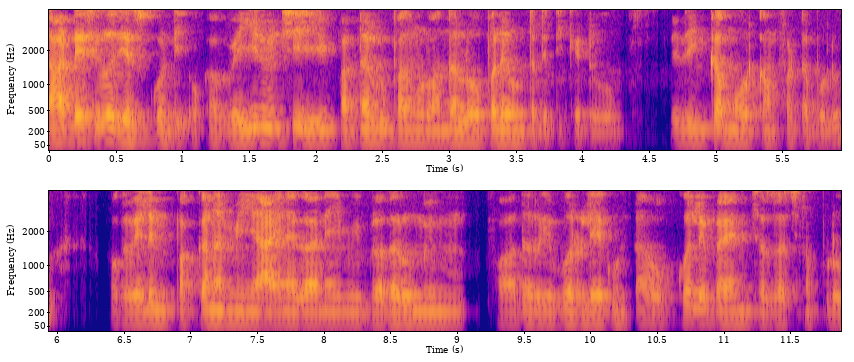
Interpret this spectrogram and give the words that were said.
థర్డ్ ఏసీలో చేసుకోండి. ఒక వెయ్యి నుంచి పద్నాలుగు పదమూడు వందల లోపలే ఉంటుంది టికెట్. ఇది ఇంకా మోర్ కంఫర్టబుల్. ఒకవేళ మీ పక్కన మీ ఆయన కానీ మీ బ్రదరు మీ ఫాదర్ ఎవరు లేకుండా ఒక్కళ్ళే ప్రయాణించాల్సి వచ్చినప్పుడు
